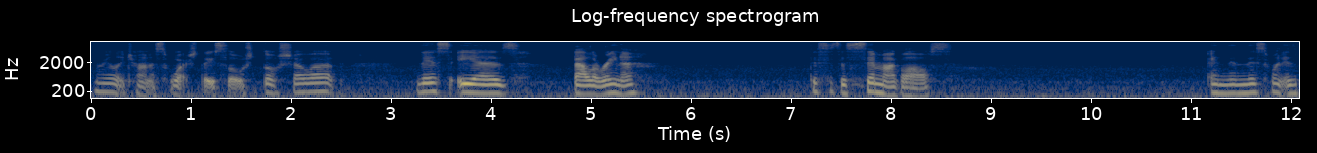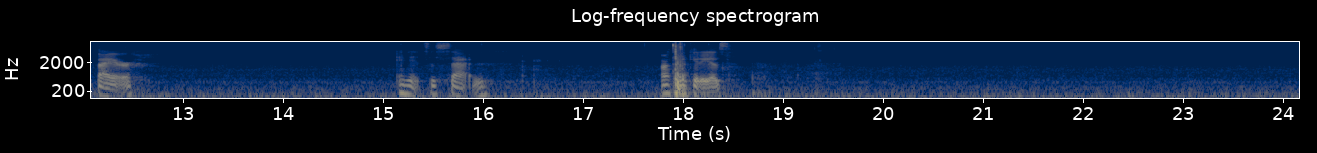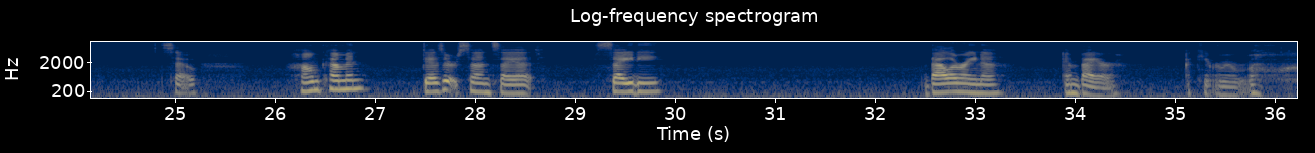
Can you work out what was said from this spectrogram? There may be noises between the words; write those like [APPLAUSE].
I'm really trying to swatch these so they'll show up. This is Ballerina. This is a semi-gloss. And then this one is Bare. And it's a satin. I think it is. So, Homecoming, Desert Sunset, Sadie, Ballerina, and Bare. I can't remember [LAUGHS]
